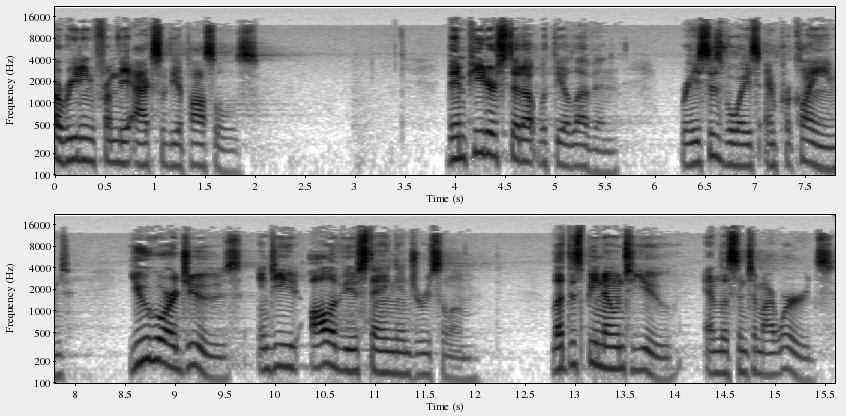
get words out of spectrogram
A reading from the Acts of the Apostles. Then Peter stood up with the eleven, raised his voice, and proclaimed, you who are Jews, indeed all of you staying in Jerusalem, let this be known to you, and listen to my words.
